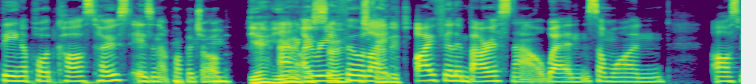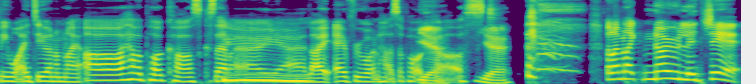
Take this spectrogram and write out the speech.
being a podcast host isn't a proper job. yeah, yeah. and I, guess really so. feel It's like valid. I feel embarrassed now when someone asks me what I do and I'm like, oh, I have a podcast because they're like, oh yeah, Mm. like everyone has a podcast. yeah. yeah. But I'm like, no, legit.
